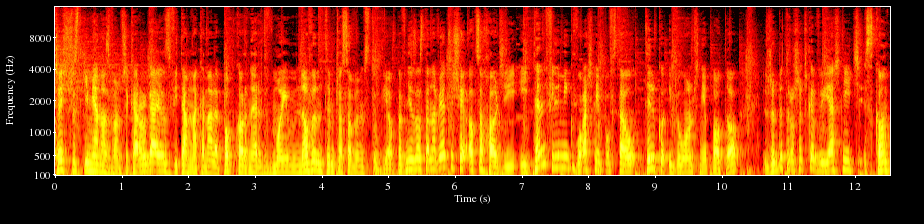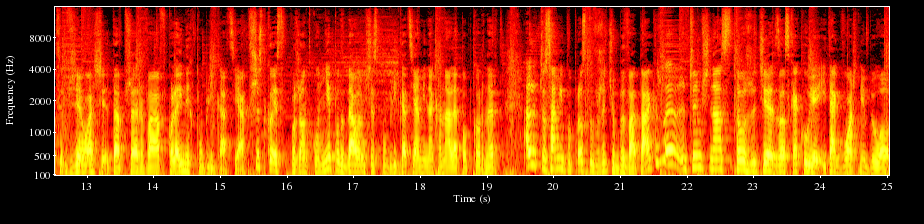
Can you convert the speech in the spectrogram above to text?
Cześć wszystkim, ja nazywam się Karol Gajos, witam na kanale Popcorn Nerd w moim nowym tymczasowym studio. Pewnie zastanawiacie się o co chodzi i ten filmik właśnie powstał tylko i wyłącznie po to, żeby troszeczkę wyjaśnić skąd wzięła się ta przerwa w kolejnych publikacjach. Wszystko jest w porządku, nie poddałem się z publikacjami na kanale Popcorn Nerd, ale czasami po prostu w życiu bywa tak, że czymś nas to życie zaskakuje i tak właśnie było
